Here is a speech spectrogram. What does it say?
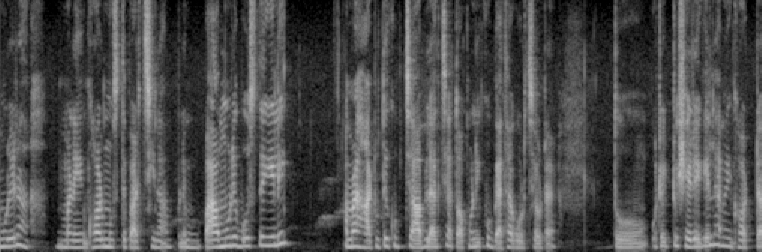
মুড়ে না মানে ঘর মুছতে পারছি না। মানে পা মুড়ে বসতে গেলেই আমার হাঁটুতে খুব চাপ লাগছে আর তখনই খুব ব্যথা করছে ওটা তো ওটা একটু সেরে গেলে আমি ঘরটা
